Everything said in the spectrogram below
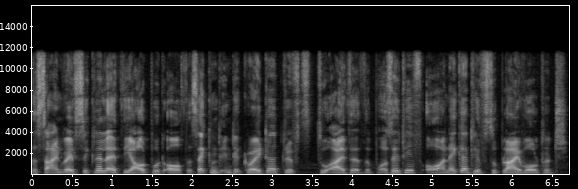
the sine wave signal at the output of the second integrator drifts to either the positive or negative supply voltage.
